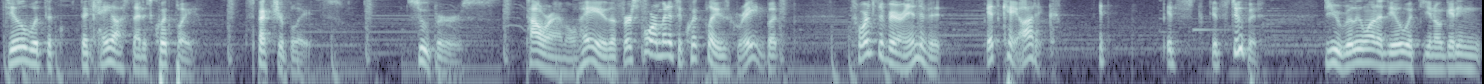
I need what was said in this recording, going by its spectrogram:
deal with the, the chaos that is quick play? Spectral Blades, supers, power ammo. Hey, the first four minutes of quick play is great, but towards the very end of it, it's chaotic. It, it's it's stupid. Do you really want to deal with you know getting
